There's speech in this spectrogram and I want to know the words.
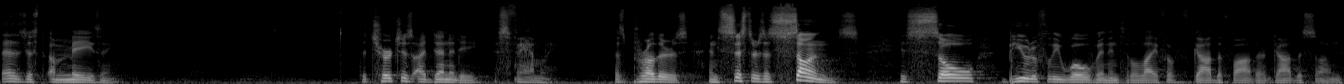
that is just amazing. The church's identity as family, as brothers and sisters, as sons, is so beautifully woven into the life of God the Father, God the Son,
